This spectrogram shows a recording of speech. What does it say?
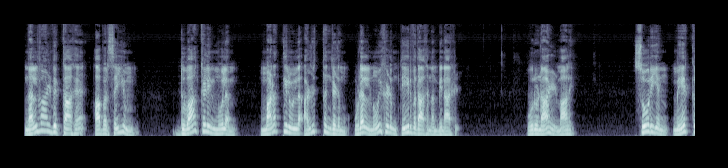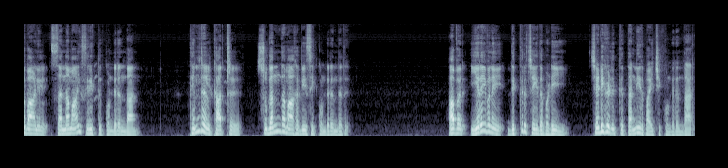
நல்வாழ்விற்காக அவர் செய்யும் துவாக்களின் மூலம் மனத்தில் உள்ள அழுத்தங்களும் உடல் நோய்களும் தீர்வதாக நம்பினார்கள். ஒரு நாள் மாலை சூரியன் மேற்கு வானில் சன்னமாய் சிரித்துக் கொண்டிருந்தான். தென்றல் காற்று சுகந்தமாக வீசிக் கொண்டிருந்தது. அவர் இறைவனை திக்ரு செய்தபடி செடிகளுக்கு தண்ணீர் பாய்ச்சிக் கொண்டிருந்தார்.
